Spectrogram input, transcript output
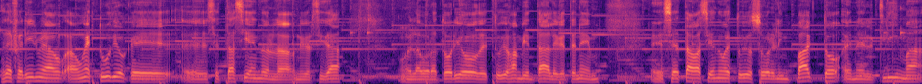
referirme a, un estudio que eh, se está haciendo en la universidad o el laboratorio de estudios ambientales que tenemos. Eh, se estaba haciendo un estudio sobre el impacto en el clima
